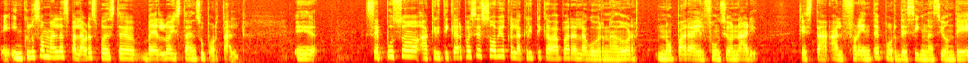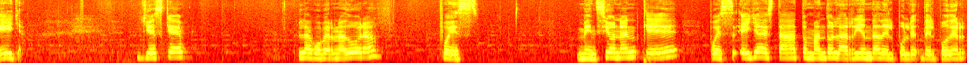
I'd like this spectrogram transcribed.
eh, incluso malas palabras, puede verlo y está en su portal. se puso a criticar, pues es obvio que la crítica va para la gobernadora, no para el funcionario que está al frente por designación de ella. Y es que la gobernadora, pues mencionan que pues ella está tomando la rienda del, poder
